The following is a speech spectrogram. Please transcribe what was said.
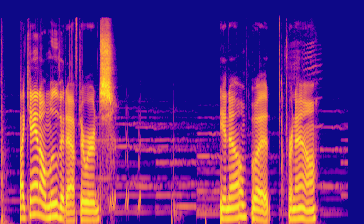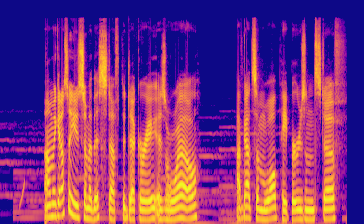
If I can, I'll move it afterwards. You know, but for now. Um, we can also use some of this stuff to decorate as well. I've got some wallpapers and stuff.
